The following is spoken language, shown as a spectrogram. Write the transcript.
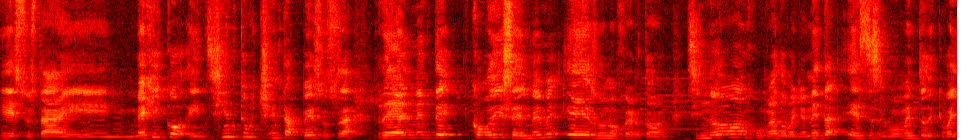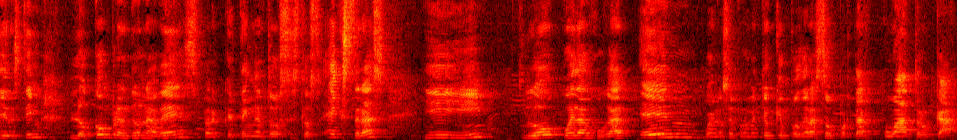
Esto está en México en 180 pesos. O sea, realmente, como dice el meme, es un ofertón. Si no han jugado Bayonetta, este es el momento de que vayan a Steam, lo compren de una vez para que tengan todos estos extras y lo puedan jugar en. Bueno, se prometió que podrá soportar 4K.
